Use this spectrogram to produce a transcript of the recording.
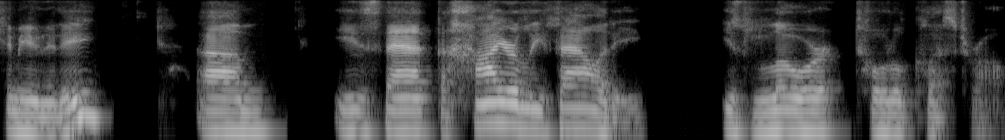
community um, is that the higher lethality is lower total cholesterol.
